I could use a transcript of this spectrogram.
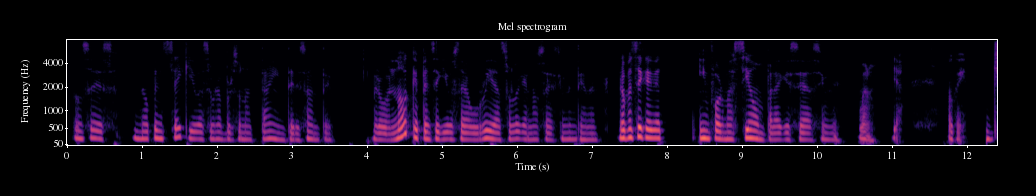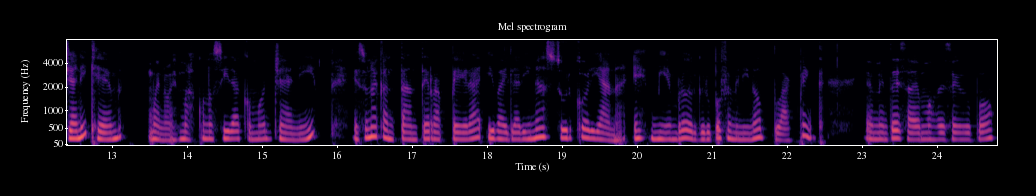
Entonces, no pensé que iba a ser una persona tan interesante. Pero bueno, no que pensé que iba a ser aburrida, solo que no sé si me entienden. No pensé que había información para que sea así. Bueno, Ok. Jenny Kim, bueno, es más conocida como Jenny, es una cantante, rapera y bailarina surcoreana. Es miembro del grupo femenino Blackpink. Obviamente sabemos de ese grupo.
